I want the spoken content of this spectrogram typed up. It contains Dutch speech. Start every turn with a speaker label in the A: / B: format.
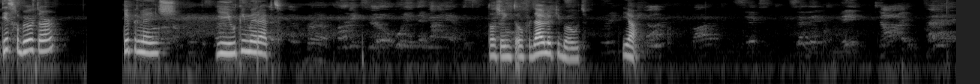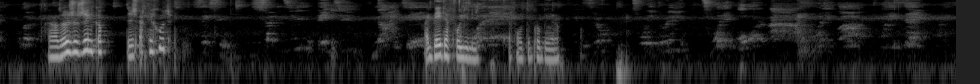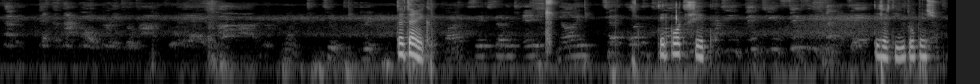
A: Dit gebeurt er. Shipping lanes. Je hield niet meer hebt. Dan zinkt overduidelijk je boot. Ja. Hij gaat sowieso zinken. Dit is echt niet goed. Maar ik deed het voor jullie. Even om te proberen. Titanic. Teleportership. Dit is als die YouTube is.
